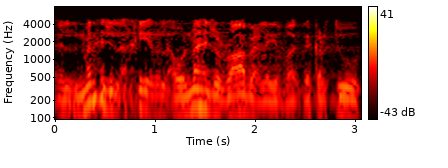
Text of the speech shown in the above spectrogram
المنهج الأخير أو المنهج الرابع الذي ذكرتوه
